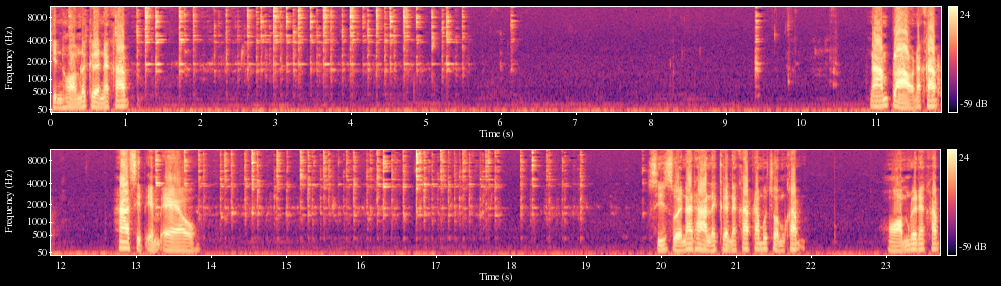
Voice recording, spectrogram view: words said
กลิ่นหอมเหลือเกินนะครับ น้ำเปล่านะครับ 50 ml สีสวยน่าทานเหลือเกินนะครับท่านผู้ชมครับ หอมด้วยนะครับ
